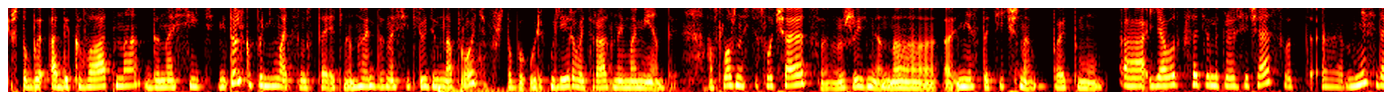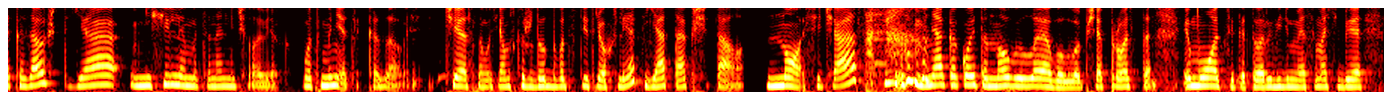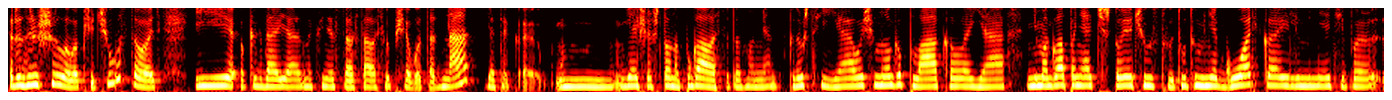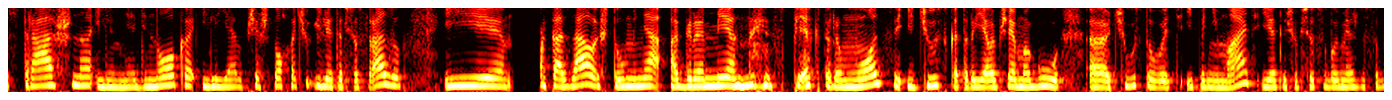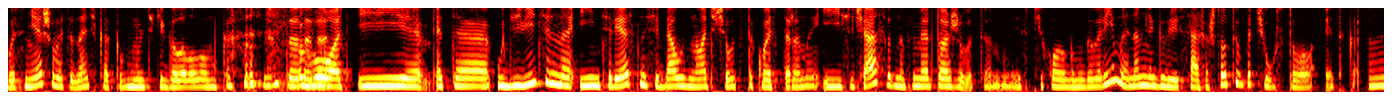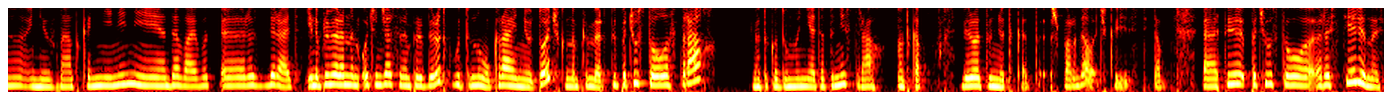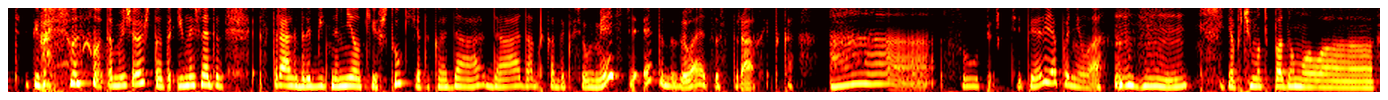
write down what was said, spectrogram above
чтобы адекватно доносить, не только понимать самостоятельно, но и доносить людям напротив, чтобы урегулировать разные моменты. А сложности случаются, жизнь, она э, не статична, поэтому А, Я вот, кстати, например, сейчас, вот э, мне всегда казалось, что я не сильно эмоциональный человек. Вот мне так казалось. Честно, вот я вам скажу, до 23 лет я так считала. Но сейчас у меня какой-то новый level вообще просто эмоций, которые, видимо, я сама себе разрешила вообще чувствовать. И когда я наконец-то осталась вообще вот одна, я так, я еще что напугалась в тот момент, потому что я очень много плакала, я не могла понять, что я чувствую. Тут мне горько, или мне типа страшно, или мне одиноко, или я вообще что хочу, или это все сразу. И оказалось, что у меня огроменный спектр эмоций и чувств, которые я вообще могу э, чувствовать и понимать, и это еще все собой между собой смешивается, знаете, как в мультике головоломка. Вот. И это удивительно и интересно себя узнавать еще вот с такой стороны. И сейчас вот, например, тоже вот э, мы с психологом говорим, и она мне говорит, Саша, что ты почувствовала? Я такая, «Э, не знаю, такая, не-не-не, давай вот э, разбирать. И, например, она очень часто, например, берет какую-то, ну, крайнюю точку, например, ты почувствовала страх, я такая думаю, нет, это не страх. Она такая, берет у нее такая шпаргалочка есть, там, «Э, ты почувствовала растерянность, ты почувствовала там еще что-то, и начинает этот страх дробить на мелкие штуки. Я такая, да, да, да, когда все вместе, это называется страх. Я такая, а, супер, теперь я поняла. Я почему-то подумала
